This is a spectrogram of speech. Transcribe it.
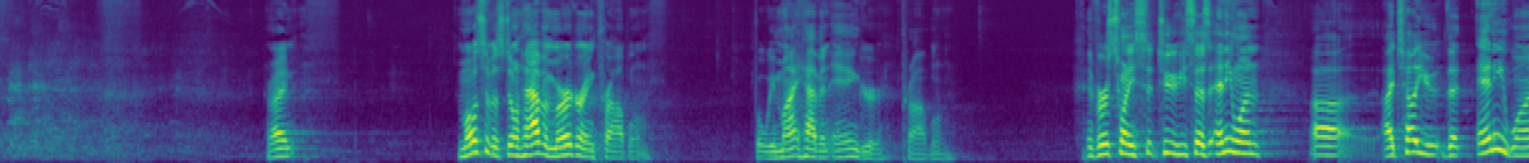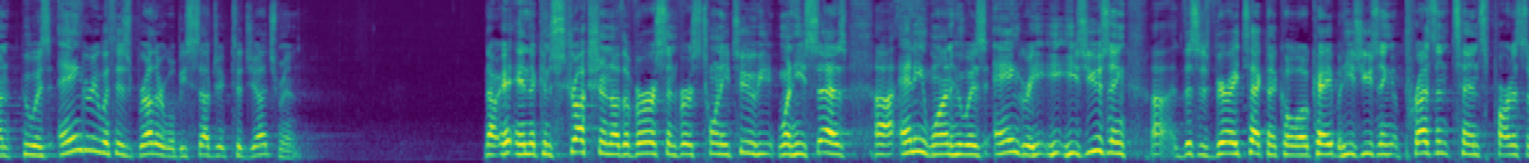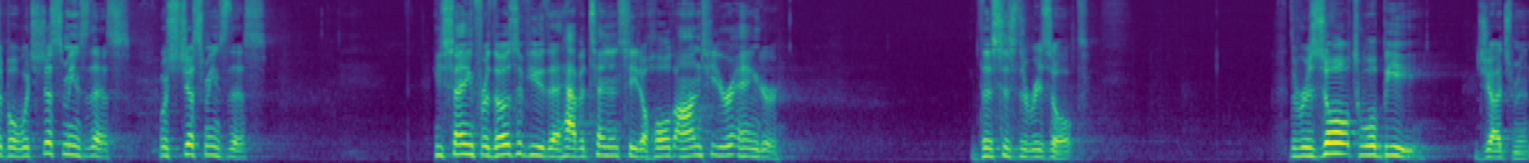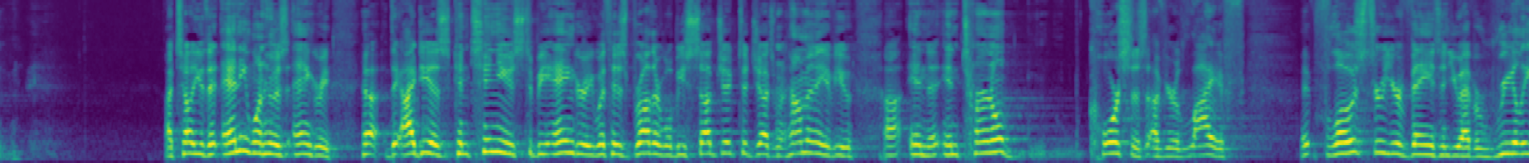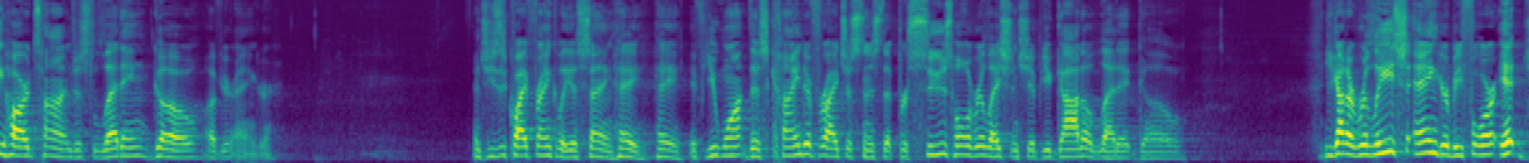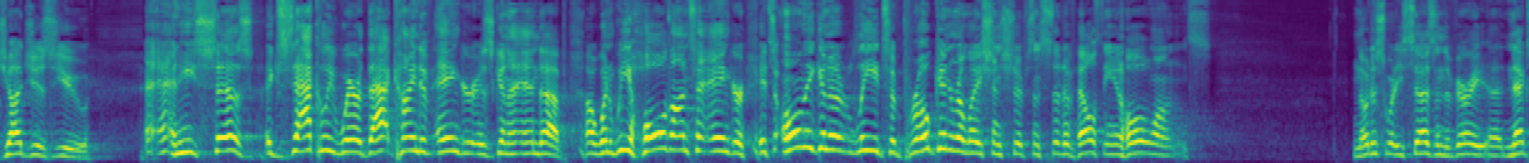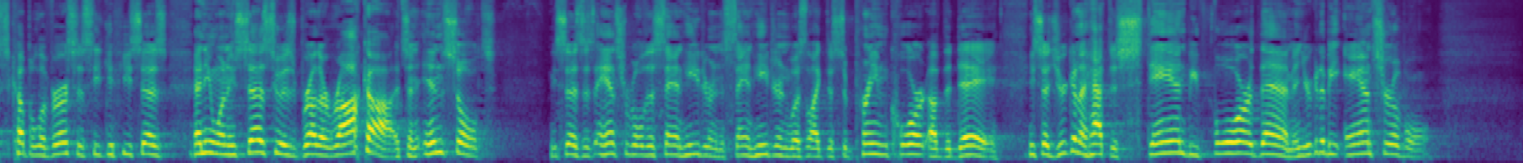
Right? Most of us don't have a murdering problem, but we might have an anger problem. In verse 22, he says, Anyone, uh, I tell you that anyone who is angry with his brother will be subject to judgment. Now, in the construction of the verse in verse 22, he, when he says uh, anyone who is angry, he, he's using, uh, this is very technical, okay, but he's using present tense participle, which just means this, which just means this. He's saying for those of you that have a tendency to hold on to your anger, this is the result. The result will be judgment. I tell you that anyone who is angry, uh, the idea is continues to be angry with his brother will be subject to judgment. How many of you, uh, in the internal courses of your life, it flows through your veins and you have a really hard time just letting go of your anger? And Jesus, quite frankly, is saying, hey, hey, if you want this kind of righteousness that pursues whole relationship, you got to let it go. You got to release anger before it judges you. And he says exactly where that kind of anger is going to end up. Uh, when we hold on to anger, it's only going to lead to broken relationships instead of healthy and whole ones. Notice what he says in the very uh, next couple of verses. He, he says, Anyone who says to his brother, Raca, it's an insult he says it's answerable to the Sanhedrin. The Sanhedrin was like the supreme court of the day. He says you're going to have to stand before them and you're going to be answerable.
